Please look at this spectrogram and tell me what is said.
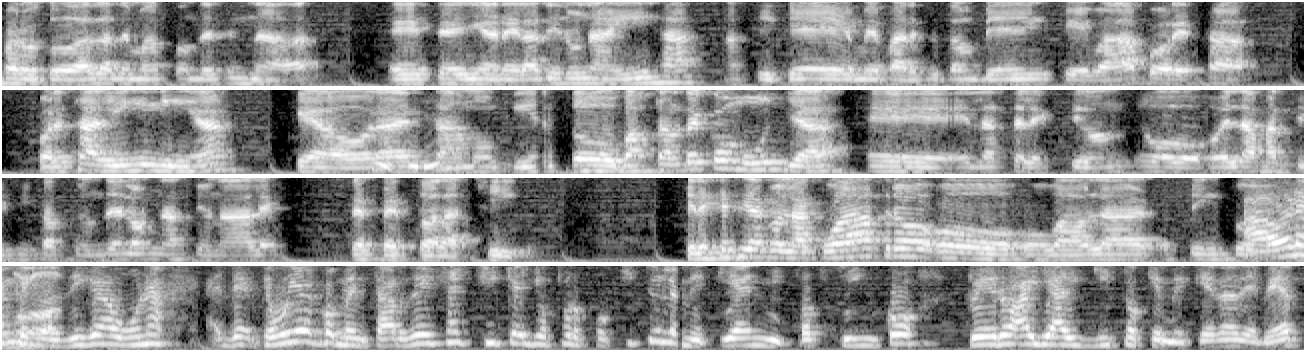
pero todas las demás son designadas. Este, Yanela tiene una hija, así que me parece también que va por esa, por esa línea que ahora estamos viendo bastante común ya eh, en la selección o, en la participación de los nacionales respecto a las chicas. ¿Quieres que siga con la 4 o, va a hablar 5? Ahora que nos diga una, te voy a comentar de esa chica, yo por poquito la metía en mi top 5, pero hay algo que me queda de ver.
